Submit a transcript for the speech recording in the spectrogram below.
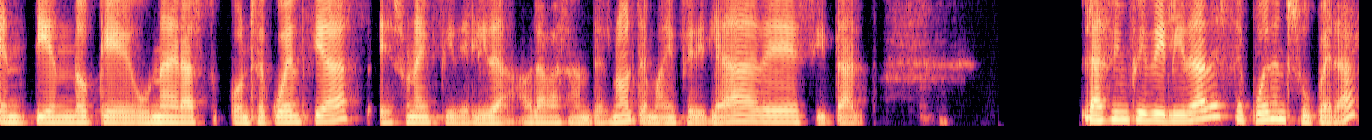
entiendo que una de las consecuencias es una infidelidad. Hablabas antes, ¿no? El tema de infidelidades y tal. ¿Las infidelidades se pueden superar?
